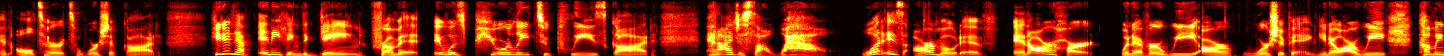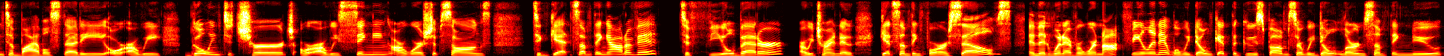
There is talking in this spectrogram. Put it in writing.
an altar to worship God. He didn't have anything to gain from it, it was purely to please God. And I just thought, wow what is our motive and our heart whenever we are worshiping? You know, are we coming to Bible study or are we going to church or are we singing our worship songs to get something out of it? To feel better? Are we trying to get something for ourselves? And then, whenever we're not feeling it, when we don't get the goosebumps or we don't learn something new,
